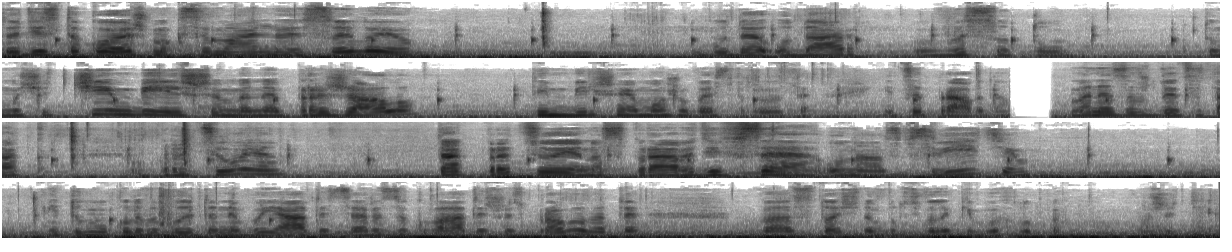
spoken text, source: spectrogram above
тоді з такою ж максимальною силою буде удар в висоту. Тому що чим більше мене прижало, тим більше я можу вистрелити. І це правда. У мене завжди це так працює. Так працює насправді все у нас в світі. І тому, коли ви будете не боятися ризикувати щось пробувати, у вас точно будуть великі вихлопи в житті.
